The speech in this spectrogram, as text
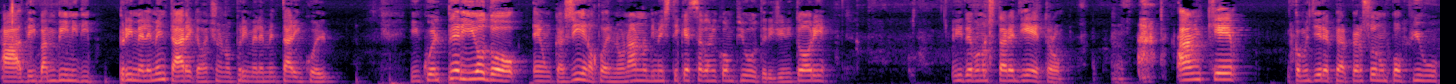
a dei bambini di prima elementare che facevano prima elementare in quel, in quel periodo, è un casino, poi non hanno dimestichezza con i computer, i genitori gli devono stare dietro. Anche, come dire, per persone un po' più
